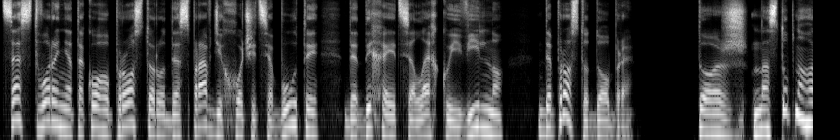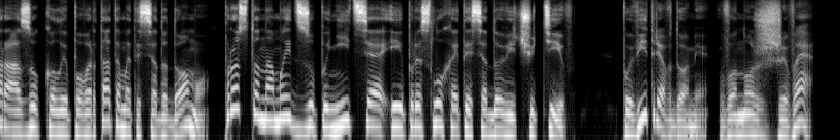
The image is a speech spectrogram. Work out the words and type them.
Це створення такого простору, де справді хочеться бути, де дихається легко і вільно, де просто добре. Тож наступного разу, коли повертатиметеся додому, просто на мить зупиніться і прислухайтеся до відчуттів. Повітря в домі, воно ж живе.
